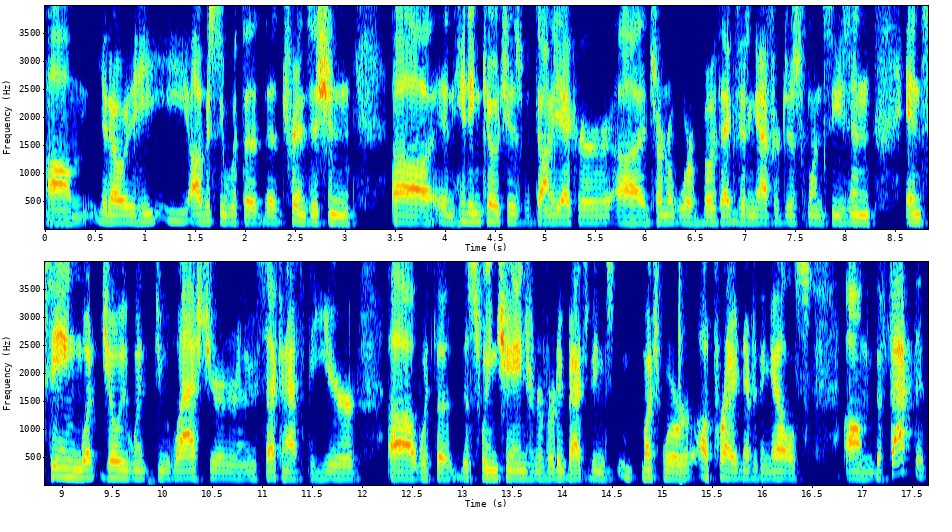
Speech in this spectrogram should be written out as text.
Um, you know, he, he, obviously with the the transition uh, in hitting coaches with Donnie Ecker uh, and Turner Ward both exiting after just one season, and seeing what Joey went through last year during the second half of the year uh, with the the swing change and reverting back to being much more upright and everything else. Um, the fact that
